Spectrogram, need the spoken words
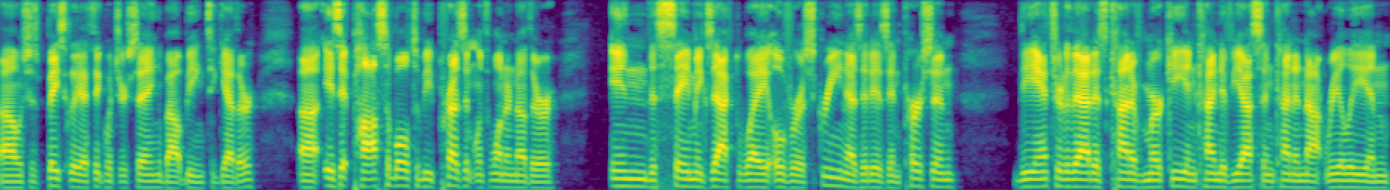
uh, which is basically, I think, what you're saying about being together. Uh, is it possible to be present with one another in the same exact way over a screen as it is in person? The answer to that is kind of murky and kind of yes and kind of not really. And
